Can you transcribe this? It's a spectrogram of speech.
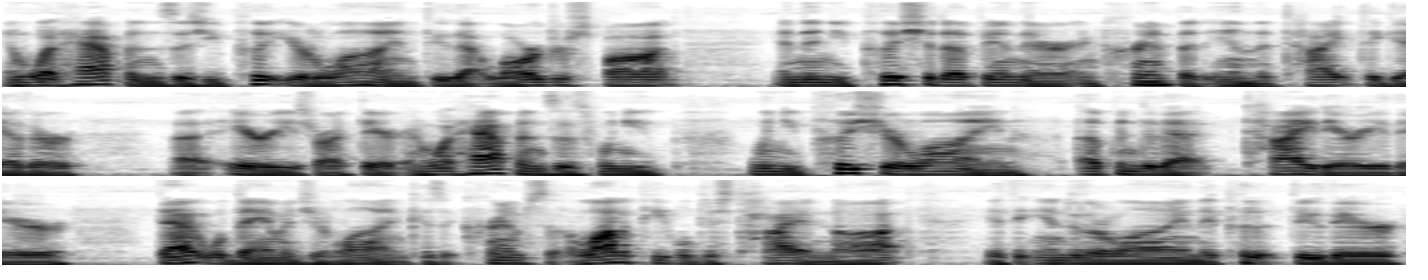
And what happens is you put your line through that larger spot and then you push it up in there and crimp it in the tight together uh, areas right there. And what happens is when you when you push your line up into that tight area there, that will damage your line because it crimps it. A lot of people just tie a knot at the end of their line. They put it through there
